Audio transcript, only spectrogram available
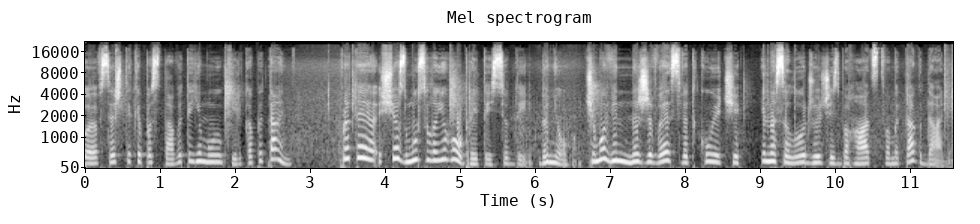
е, все ж таки поставити йому кілька питань. Про те, що змусило його прийти сюди, до нього, чому він не живе, святкуючи і насолоджуючись багатством і так далі.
